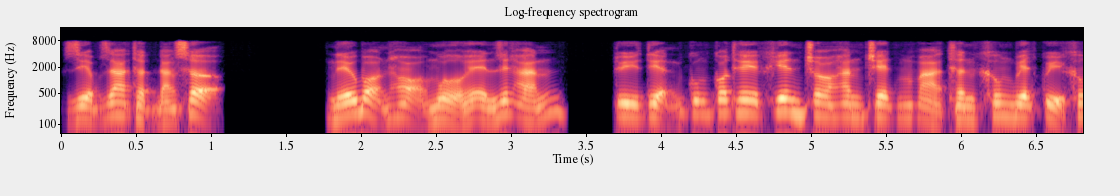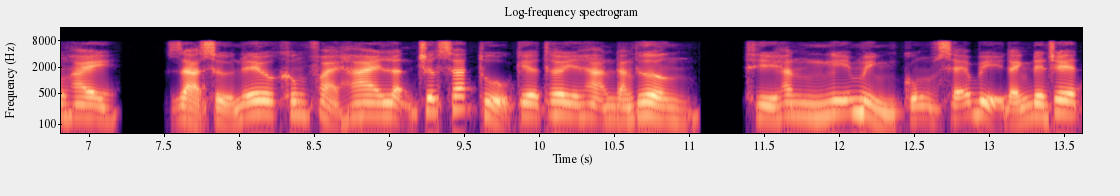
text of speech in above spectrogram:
Diệp ra thật đáng sợ. Nếu bọn họ mùa hên giết hắn, tùy tiện cũng có thể khiến cho hắn chết mà thân không biết quỷ không hay. Giả sử nếu không phải hai lận trước sát thủ kia thây hạn đáng thương, thì hắn nghĩ mình cũng sẽ bị đánh đến chết.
